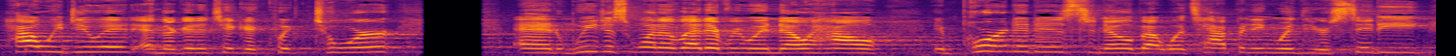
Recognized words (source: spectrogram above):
how we do it, and they're going to take a quick tour. And we just want to let everyone know how important it is to know about what's happening with your city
